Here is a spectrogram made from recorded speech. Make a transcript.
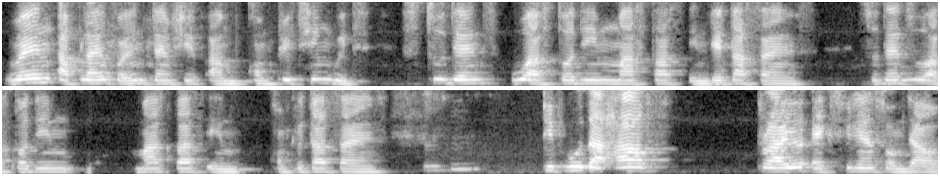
when applying for internship, I'm competing with students who are studying masters in data science, students who are studying masters in computer science, mm-hmm. people that have prior experience from their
